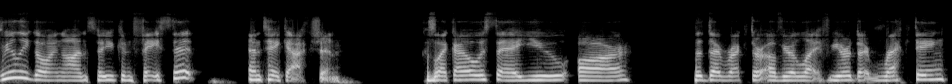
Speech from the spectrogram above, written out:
really going on so you can face it and take action. Because, like I always say, you are the director of your life. You're directing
